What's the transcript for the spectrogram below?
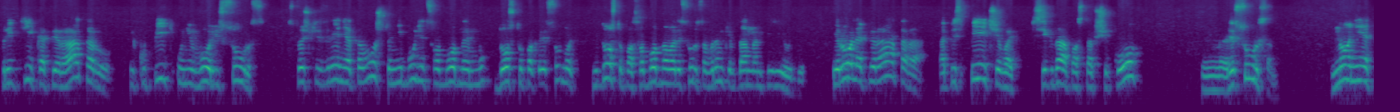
прийти к оператору и купить у него ресурс с точки зрения того, что не будет свободного доступа к ресурсу, ну, не доступа, а свободного ресурса в рынке в данном периоде. И роль оператора обеспечивать всегда поставщиков ресурсом, но не э,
